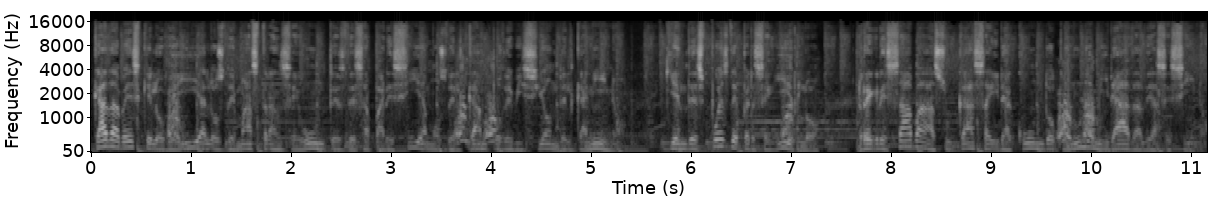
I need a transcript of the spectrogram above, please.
Cada vez que lo veía, los demás transeúntes desaparecíamos del campo de visión del canino, quien después de perseguirlo, regresaba a su casa iracundo con una mirada de asesino.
